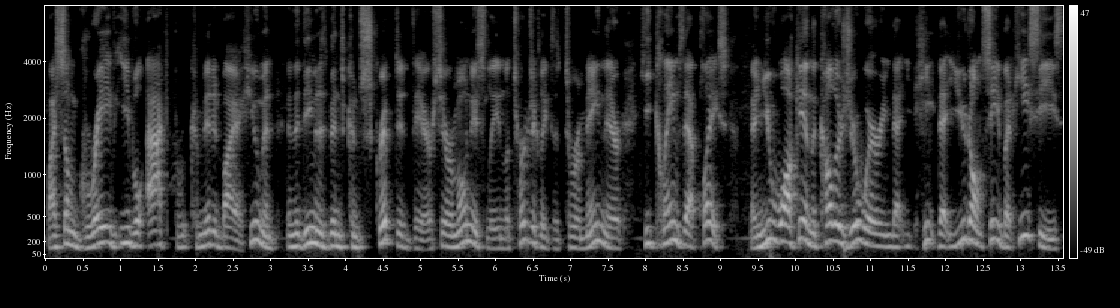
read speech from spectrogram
by some grave evil act committed by a human, and the demon has been conscripted there ceremoniously and liturgically to, to remain there. He claims that place, and you walk in the colors you're wearing that he that you don't see, but he sees.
